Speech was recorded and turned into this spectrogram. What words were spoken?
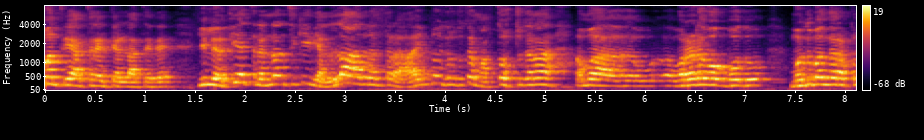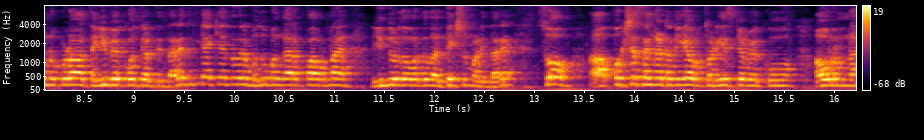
ಮಂತ್ರಿ ಆಗ್ತಾರೆ ಅಂತ ಹೇಳಲಾಗ್ತಾ ಇದೆ. ಇಲ್ಲಿ ಅತಿ ಹೆಚ್ಚು ನನ್ನ ಅನಿಸಿಕೆ ಇದೆಲ್ಲ ಆದ ನಂತರ ಇನ್ನೂ ಇದ್ರ ಜೊತೆ ಮತ್ತಷ್ಟು ಜನ ಹೊರಡೆ ಹೋಗ್ಬೋದು. ಮಧು ಬಂಗಾರಪ್ಪನ್ನು ಕೂಡ ತೆಗಿಬೇಕು ಅಂತ ಹೇಳ್ತಿದ್ದಾರೆ. ಯಾಕೆ ಅಂತಂದ್ರೆ ಮಧು ಬಂಗಾರಪ್ಪ ಅವ್ರನ್ನ ಹಿಂದುಳಿದ ವರ್ಗದ ಅಧ್ಯಕ್ಷರು ಮಾಡಿದ್ದಾರೆ. ಸೊ ಪಕ್ಷ ಸಂಘಟನೆಗೆ ಅವ್ರು ತೊಡಗಿಸ್ಕೋಬೇಕು ಅವ್ರನ್ನ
